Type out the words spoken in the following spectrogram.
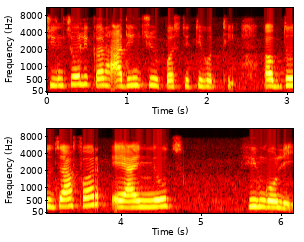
चिंचोलीकर आदींची उपस्थिती होती. Abdul Jafar A I news Hingoli.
